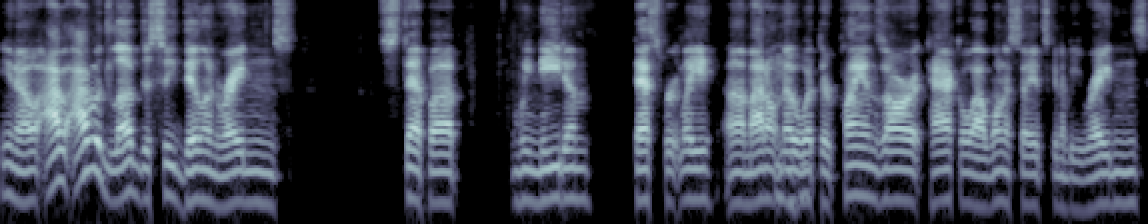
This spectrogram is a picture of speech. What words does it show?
you know, I I would love to see Dillon Radunz step up. We need him desperately. Um, I don't know mm-hmm. what their plans are at tackle. I want to say it's going to be Radunz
